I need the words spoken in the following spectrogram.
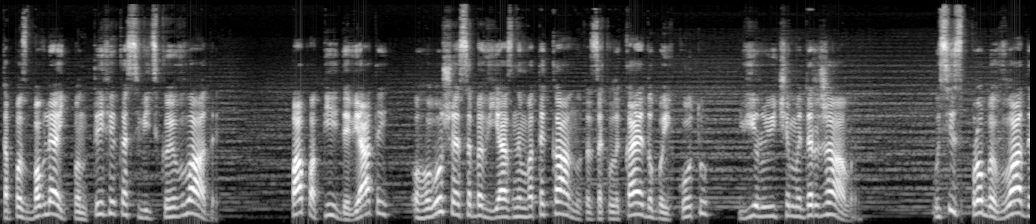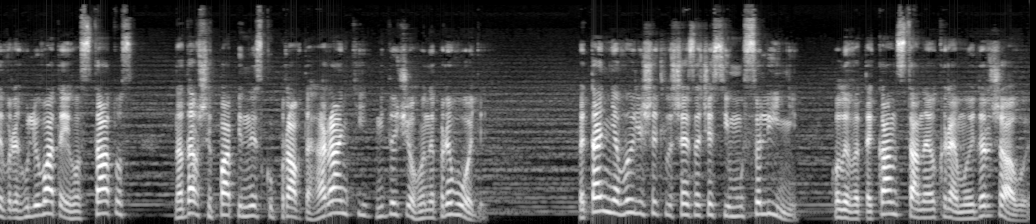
та позбавляють понтифіка світської влади. Папа Пій IX оголошує себе в'язнем Ватикану та закликає до бойкоту віруючими держави. Усі спроби влади врегулювати його статус, надавши папі низку прав та гарантій, ні до чого не приводять. Питання вирішить лише за часів Муссоліні, коли Ватикан стане окремою державою.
